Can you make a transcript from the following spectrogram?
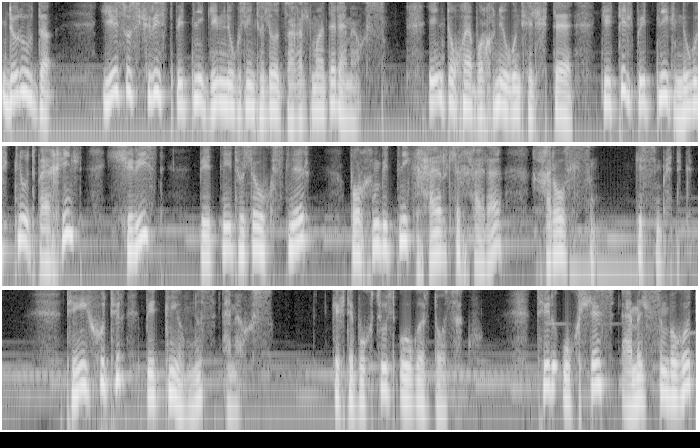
Дөрөвд Есүс Христ бидний гим нүглийн төлөө загалмаа дээр амиа өгсөн. Энэ тухай бурхны үгэнд хэлэхдээ гítэл биднийг нүгэлтнүүд байхын л Христ бидний төлөө өгснээр Бурхан биднийг хайрлах хайраа харуулсан гэсэн байдаг. Тийхүү тэр бидний өмнөөс амиа өгсөн. Гэхдээ бүх зүйл үүгээр дуусаагүй. Тэр үхлээс амилсан бөгөөд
